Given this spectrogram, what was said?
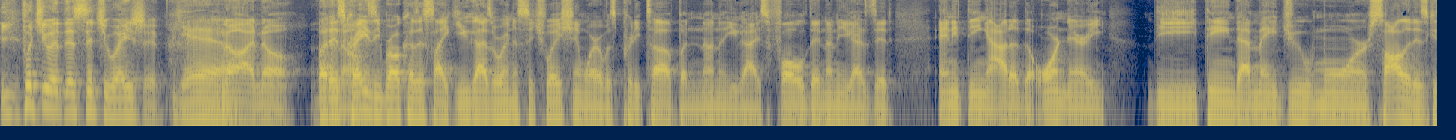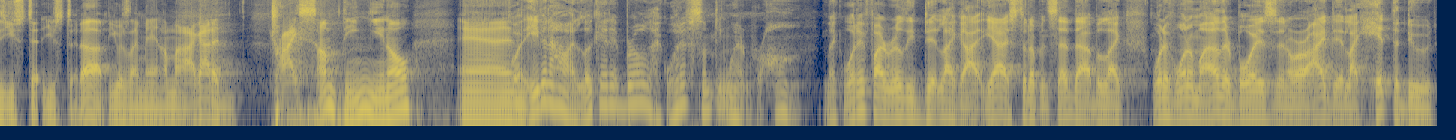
you put you in this situation. Yeah. No, I know. But I it's know. crazy, bro, because it's like you guys were in a situation where it was pretty tough, but none of you guys folded. None of you guys did anything out of the ordinary. The thing that made you more solid is because you st- you stood up. You was like, man, I'm I gotta try something, you know. And But even how I look at it, bro, like what if something went wrong? Like what if I really did like I yeah, I stood up and said that, but like what if one of my other boys and or I did like hit the dude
